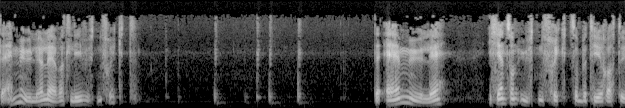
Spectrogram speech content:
Det er mulig å leve et liv uten frykt. Det er mulig, ikke en sånn uten frykt som betyr at du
